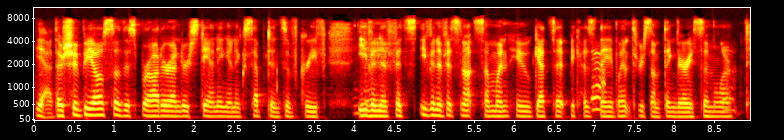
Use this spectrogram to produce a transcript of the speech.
Yeah, there should be also this broader understanding and acceptance of grief, mm-hmm. even if it's even if it's not someone who gets it because yeah. they went through something very similar. Yeah.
